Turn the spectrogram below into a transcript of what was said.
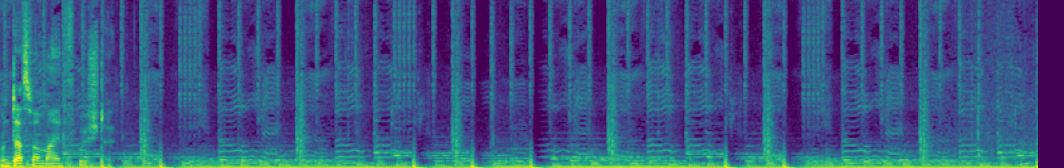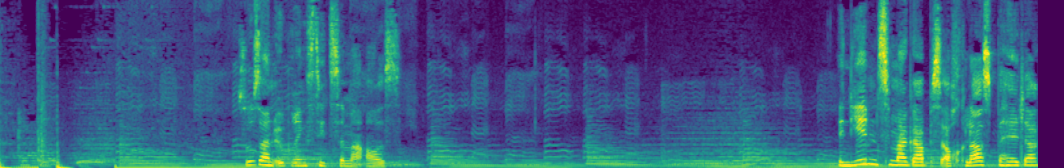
Und das war mein Frühstück. So sahen übrigens die Zimmer aus. In jedem Zimmer gab es auch Glasbehälter,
